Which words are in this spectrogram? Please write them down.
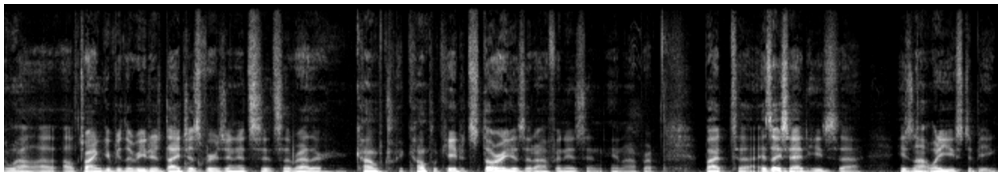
Well, I'll, I'll, try and give you the Reader's Digest version. It's it's a rather compl- complicated story, as it often is in, in opera. But uh, as I said, he's uh, he's not what he used to be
